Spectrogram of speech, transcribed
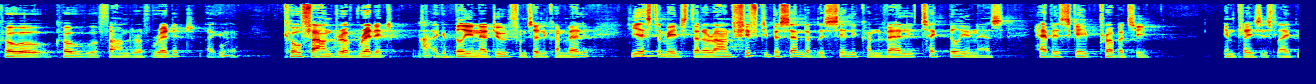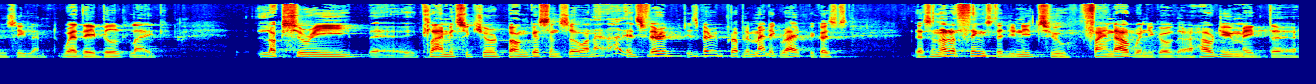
Co co-founder of Reddit, like a co-founder of Reddit, ah. like a billionaire dude from Silicon Valley. He estimates that around 50% of the Silicon Valley tech billionaires have escaped property in places like New Zealand, where they built like luxury, uh, climate-secured bunkers and so on. It's very, it's very problematic, right? Because there's another things that you need to find out when you go there. How do you make the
